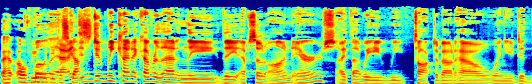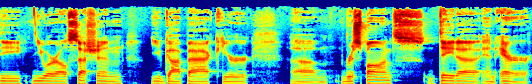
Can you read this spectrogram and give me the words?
But have we well, already discussed? did, did, we kind of cover that in the the episode on errors? I thought we we talked about how when you did the URL session, you got back your um, response data and error.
